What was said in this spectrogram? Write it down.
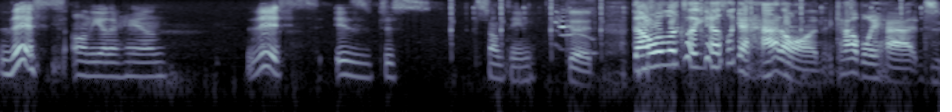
This, on the other hand, this is just something. Good. That one looks like he has like a hat on, a cowboy hat.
